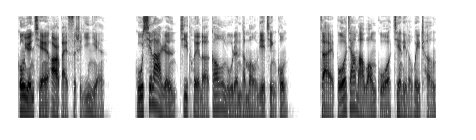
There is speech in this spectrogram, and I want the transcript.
公元前二百四十一年，古希腊人击退了高卢人的猛烈进攻，在博加马王国建立了卫城，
